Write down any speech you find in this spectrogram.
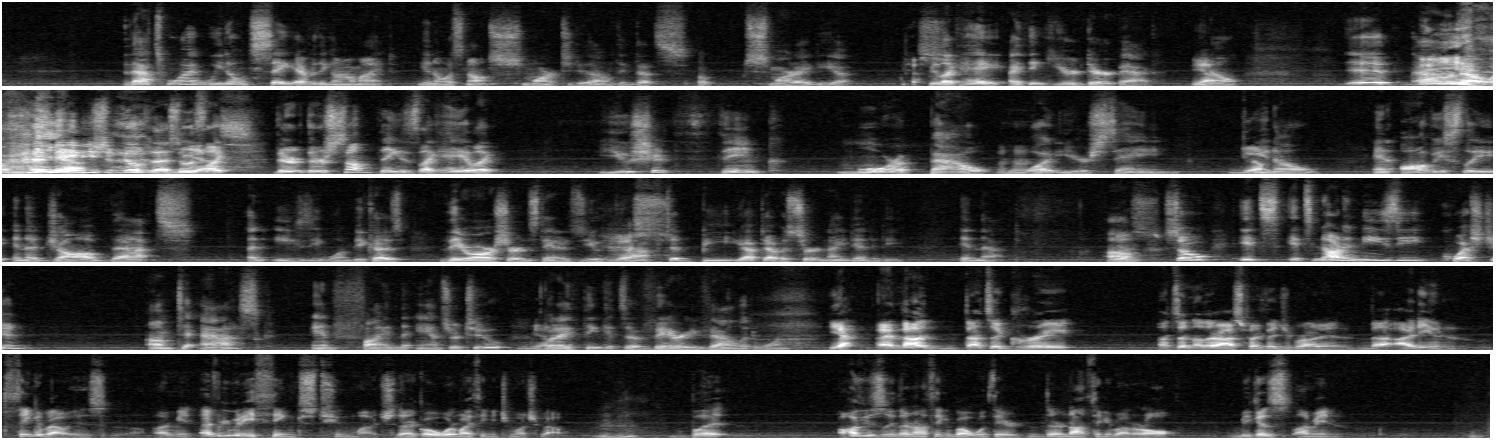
That's why we don't say everything on our mind. You know, it's not smart to do that. I don't think that's a smart idea. yes. Be like, hey, I think you're a dirtbag. You Yeah. know? It, I don't Yeah. know. Maybe Yeah. you should filter that. So it's like there there's some things it's like, hey, like you should think more about Mhm. what you're saying. yeah. You know? And obviously in a job that's an easy one because there are certain standards. You Yes. have to be you have to have a certain identity in that. Um, Yes. so it's it's not an easy question um to ask and find the answer to, Yeah. but I think it's a very valid one. Yeah, and that that's a great. That's another aspect that you brought in that I didn't even think about. Is I mean, everybody thinks too much. They're like, oh, what am I thinking too much about? Mm-hmm. But obviously, they're not thinking about what they're they're not thinking about at all. Because I mean,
